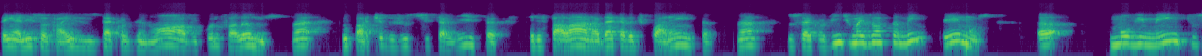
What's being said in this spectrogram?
tem ali suas raízes no século XIX. Quando falamos né, do Partido Justicialista, ele está lá na década de 40 né, do século XX, mas nós também temos uh, movimentos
